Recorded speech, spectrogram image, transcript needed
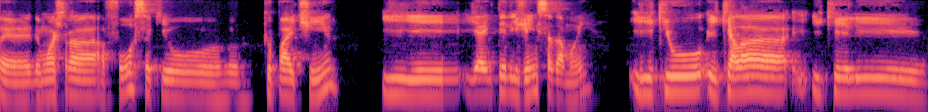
é, demonstra a força que o, que o pai tinha e, e a inteligência da mãe e que o e que ela e que ele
